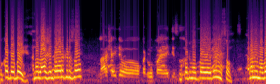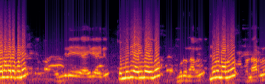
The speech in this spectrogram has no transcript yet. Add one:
ఒకటి డెబ్బై అన్న లాస్ట్ ఎంత వరకు ఇస్తావు లాస్ట్ అయితే ఒకటి ముప్పై ఐదు అయితే ఇస్తుంది ఒకటి ముప్పై ఐదు ఇస్తావు అన్న మీ మొబైల్ నెంబర్ చెప్పండి తొమ్మిది ఐదు ఐదు తొమ్మిది ఐదు ఐదు మూడు నాలుగు మూడు నాలుగు రెండు ఆరులు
